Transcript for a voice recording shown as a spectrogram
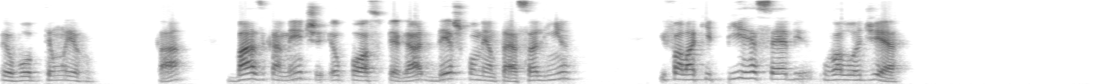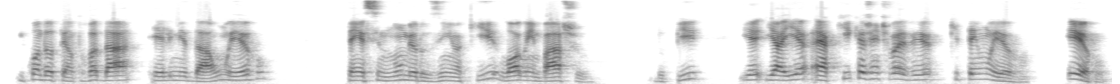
eu vou ter um erro. Tá? Basicamente, eu posso pegar, descomentar essa linha e falar que π recebe o valor de E. E quando eu tento rodar, ele me dá um erro Tem esse númerozinho aqui, logo embaixo do π. E, e aí é aqui que a gente vai ver que tem um erro. Erro.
